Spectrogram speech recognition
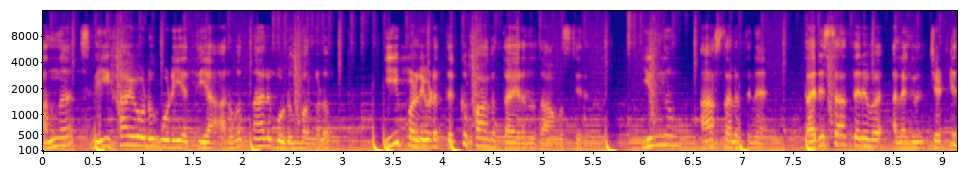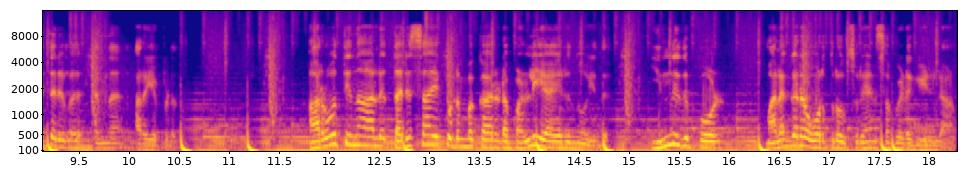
അന്ന് സ്ലീഹായോടുകൂടി എത്തിയ അറുപത്തിനാല് കുടുംബങ്ങളും ഈ പള്ളിയുടെ തെക്ക് ഭാഗത്തായിരുന്നു താമസിച്ചിരുന്നത്. ഇന്നും ആ സ്ഥലത്തിന് തരിസ തെരുവ് അല്ലെങ്കിൽ ചെട്ടിത്തെരുവ് എന്ന് അറിയപ്പെടുന്നു. അറുപത്തിനാല് തരിസായ കുടുംബക്കാരുടെ പള്ളിയായിരുന്നു ഇത്. ഇന്നിതിപ്പോൾ മലങ്കര ഓർത്തഡോക്സ് സുറിയാൻ സഭയുടെ കീഴിലാണ്.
